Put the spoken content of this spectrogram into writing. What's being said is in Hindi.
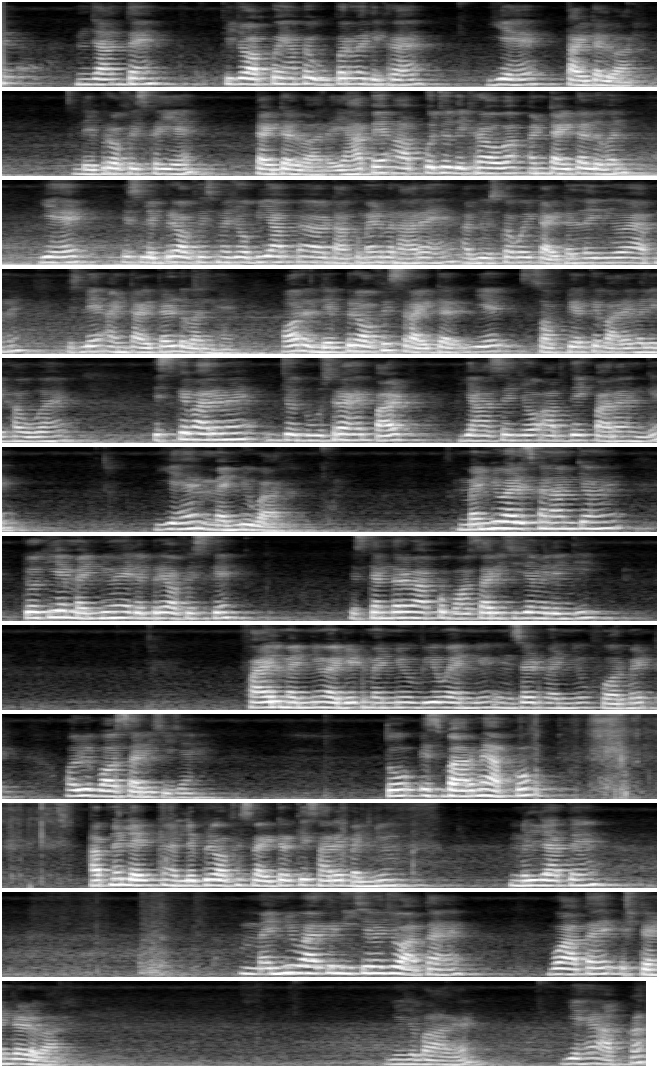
हम जानते हैं कि जो आपको यहाँ पे ऊपर में दिख रहा है, ये है टाइटल बार लेबर ऑफ़िस का ये है टाइटल बार है। यहाँ पे आपको जो दिख रहा होगा अनटाइटल्ड वन ये है इस लिब्रे ऑफ़िस में जो भी आप डॉक्यूमेंट बना रहे हैं, अभी उसका कोई टाइटल नहीं दिया है आपने, इसलिए अनटाइटल्ड वन है। और लिब्रे ऑफ़िस राइटर ये सॉफ्टवेयर के बारे में लिखा हुआ है। इसके बारे में जो दूसरा है पार्ट यहाँ से जो आप देख पा रहे होंगे, ये है मेन्यू बार मेन्यू बार इसका नाम क्या है? क्योंकि ये मेन्यू है लिब्रे ऑफ़िस के, इसके अंदर में आपको बहुत सारी चीज़ें मिलेंगी. File menu edit menu view menu insert menu format और भी बहुत सारी चीज़ें हैं. तो इस बार में आपको अपने लिब्रे ऑफ़िस राइटर के सारे मेन्यू मिल जाते हैं. मेन्यू बार के नीचे में जो आता है, वो आता है स्टैंडर्ड बार। ये जो बार है, ये है आपका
